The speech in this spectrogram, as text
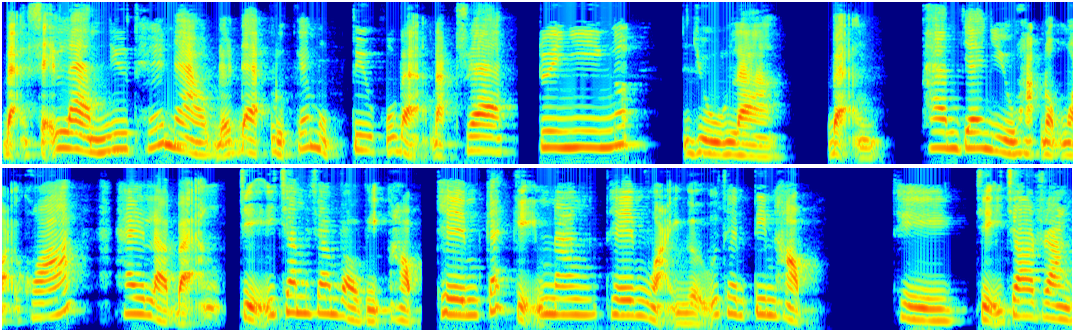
bạn sẽ làm như thế nào để đạt được cái mục tiêu của bạn đặt ra? Tuy nhiên á, dù là bạn tham gia nhiều hoạt động ngoại khóa hay là bạn chỉ chăm chăm vào việc học thêm các kỹ năng, thêm ngoại ngữ, thêm tin học, thì chị cho rằng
